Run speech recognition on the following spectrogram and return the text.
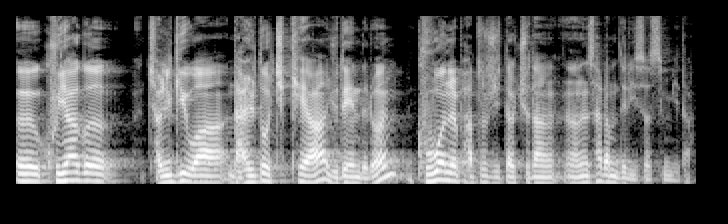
어, 구약의 절기와 날도 지켜야 유대인들은 구원을 받을 수 있다고 주장하는 사람들이 있었습니다.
